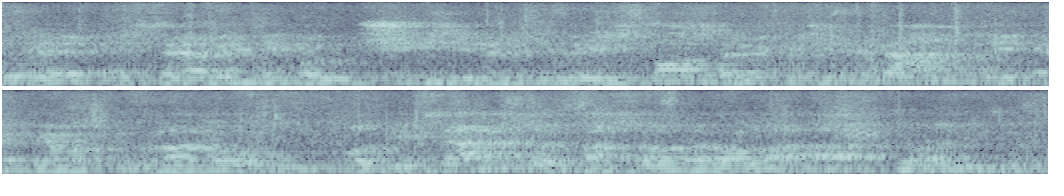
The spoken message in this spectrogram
eh, estremamente concisi nelle, nelle, risposte perché siete tanti e abbiamo accumulato un po' di ritardo e passo la parola a Giovanni Giulio.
